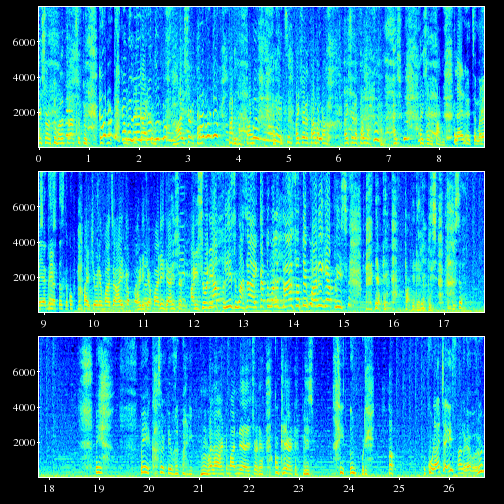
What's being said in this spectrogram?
ऐश्वर्या तुम्हाला त्रास होतो काय करू. ऐश्वर्या थांबा. पाणी पाणी ऐश्वर्या- थांबा थांबा ऐश्वर्या थांबा ऐश्व- ऐश्वर्या पाणी नाही राहायचं मला या Please, घरातच नको. ऐश्वर्या माझा ऐका पाणी घ्या पाणी घ्या ऐश्वर्या ऐश्वर्या प्लीज़ माझा ऐका तुम्हाला त्रास होते पाणी घ्या प्लीज़ घ्या घ्या पाणी घ्या प्लीज़ मी मी एका सटीवर पाणी मला अट मान्य ऐश्वर्या कुठली अट प्लीज़ इथून पुढे. कुणाच्याही सांगण्यावरून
